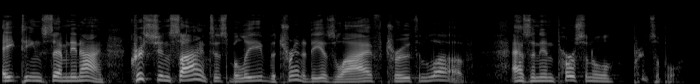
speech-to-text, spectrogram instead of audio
1879. Christian scientists believe the Trinity is life, truth, and love as an impersonal principle.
